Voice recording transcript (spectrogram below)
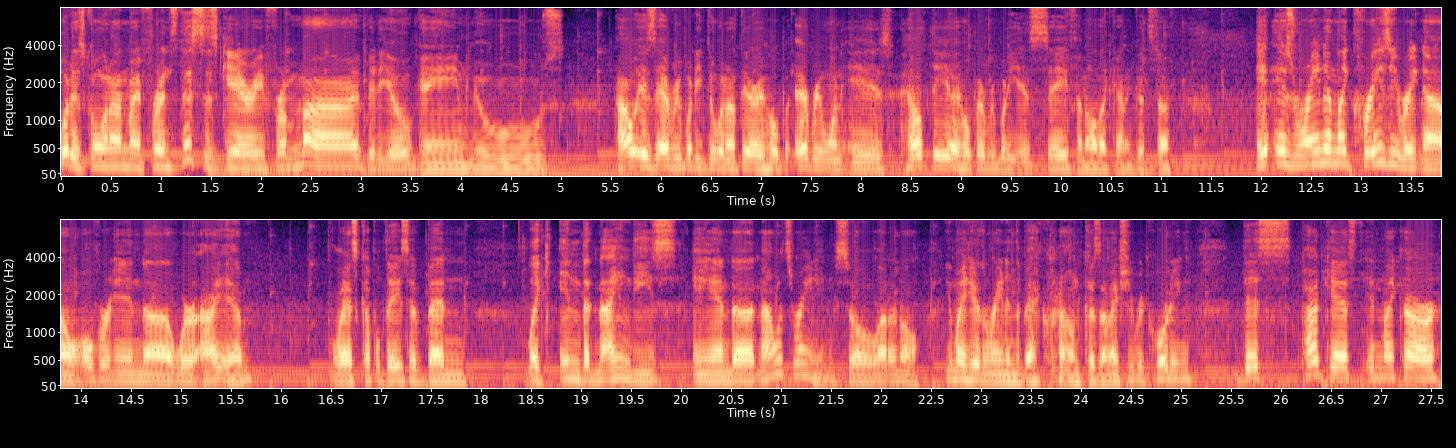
What is going on, my friends? This is Gary from my video game news. How is everybody doing out there? I hope everyone is healthy. I hope everybody is safe and all that kind of good stuff. It is raining like crazy right now over in uh, where I am. The last couple days have been like in the 90s, and uh, now it's raining. So I don't know. You might hear the rain in the background because I'm actually recording this podcast in my car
